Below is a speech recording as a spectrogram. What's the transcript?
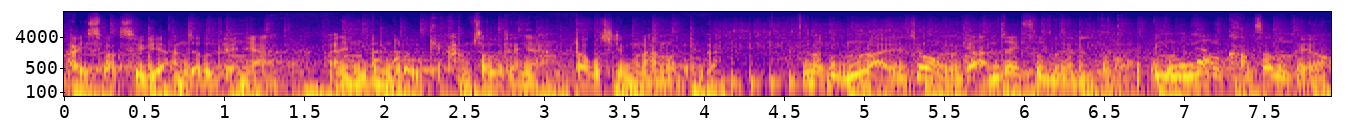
아이스박스 위에 앉아도 되냐, 아니면 몸으로 이렇게 감싸도 되냐라고 질문을 한 겁니다. 누나 그 룰 알죠? 여기 앉아 있어도 되는 거. 몸으로 감싸도 돼요.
